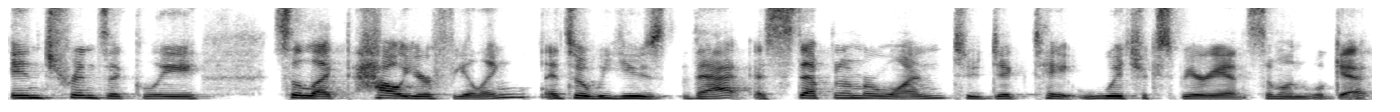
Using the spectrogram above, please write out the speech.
intrinsically select how you're feeling. And so we use that as step number one to dictate which experience someone will get.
